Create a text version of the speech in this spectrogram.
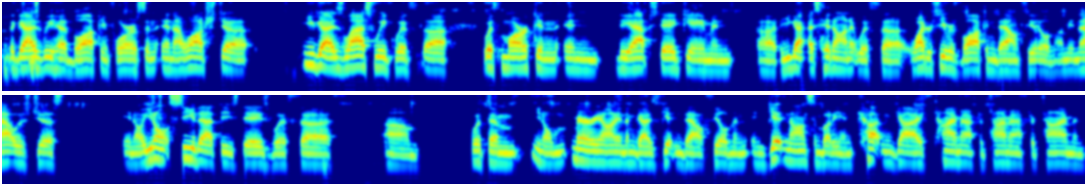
the guys we had blocking for us, and, and I watched uh, you guys last week with uh, with Marc and in the App State game, and uh, you guys hit on it with uh, wide receivers blocking downfield. I mean, that was just, you know, you don't see that these days with. Uh, um, with them, you know, Mariani and them guys getting downfield and, and getting on somebody and cutting guy time after time after time. And,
